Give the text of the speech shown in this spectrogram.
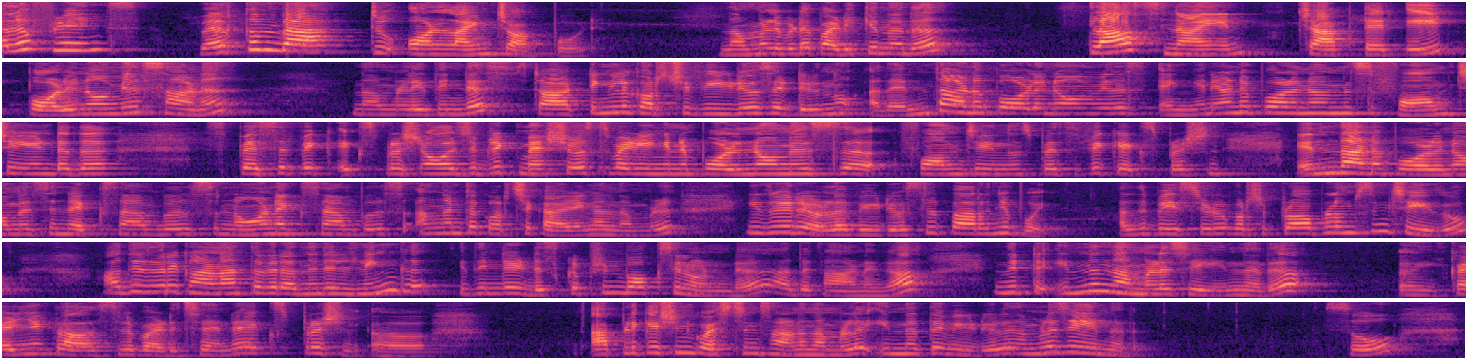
Hello friends welcome back to online chalk board നമ്മളിവിടെ പഠിക്കുന്നത് class nine chapter eight polynomials ആണ്. നമ്മളിതിന്റെ സ്റ്റാർട്ടിങ്ങിൽ കുറച്ച് വീഡിയോസ് ഇട്ടിരുന്നു. അതെന്താണ് പോളിനോമിയൽസ് എങ്ങനെയാണ് പോളിനോമിയൽസ് ഫോം ചെയ്യേണ്ടത്? സ്പെസിഫിക് എക്സ്പ്രഷൻ ഓൾജിബ്രിക് മെഷേഴ്സ് വഴി ഇങ്ങനെ പോളിനോമിയൽസ് ഫോം ചെയ്യുന്നു. സ്പെസിഫിക് എക്സ്പ്രഷൻ എന്താണ് പോളിനോമിയൽസിന്റെ എക്സാമ്പിൾസ് നോൺ എക്സാമ്പിൾസ് അങ്ങനത്തെ കുറച്ച് കാര്യങ്ങൾ നമ്മൾ ഇതുവരെയുള്ള വീഡിയോസിൽ പറഞ്ഞു പോയി അത് ബേസ് ചെയ്തുള്ള കുറച്ച് പ്രോബ്ലംസും ചെയ്തു. അത് ഇതുവരെ കാണാത്തവർ അതിന്റെ ലിങ്ക് ഇതിന്റെ ഡിസ്ക്രിപ്ഷൻ ബോക്സിലുണ്ട് അത് കാണുക. എന്നിട്ട് ഇന്ന് നമ്മൾ ചെയ്യുന്നത് കഴിഞ്ഞ ക്ലാസ്സിൽ പഠിച്ചതിന്റെ എക്സ്പ്രഷൻ ആപ്ലിക്കേഷൻ ക്വസ്റ്റ്യൻസ് ആണ് നമ്മൾ ഇന്നത്തെ വീഡിയോയിൽ നമ്മൾ ചെയ്യുന്നത്. സോ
